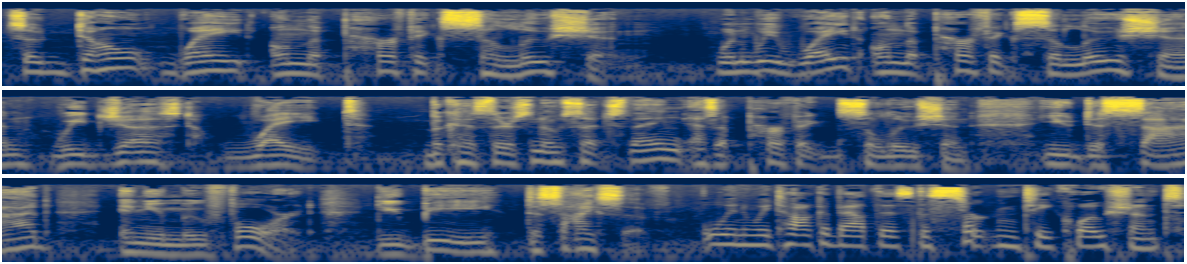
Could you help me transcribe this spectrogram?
So don't wait on the perfect solution. When we wait on the perfect solution, we just wait because there's no such thing as a perfect solution. You decide and you move forward. You be decisive. When we talk about this, the certainty quotient,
